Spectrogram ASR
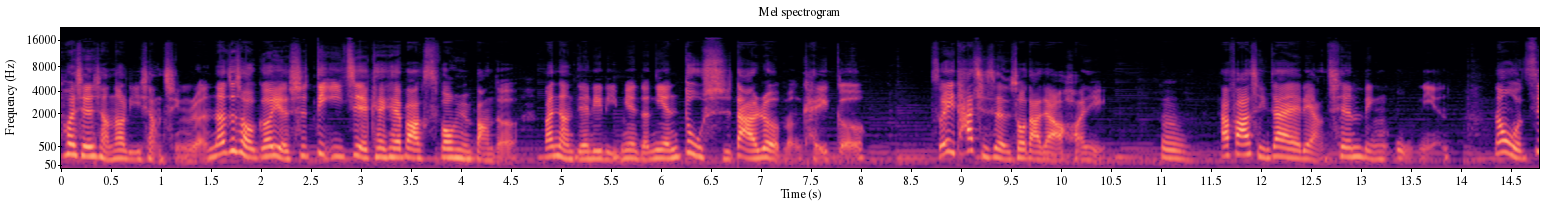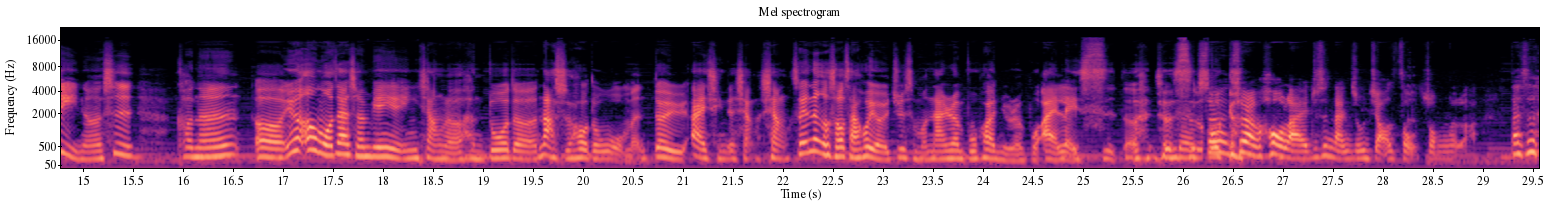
会先想到《理想情人》。那这首歌也是第一届 KKBOX 风云榜的颁奖典礼里面的年度十大热门 K 歌，所以它其实很受大家的欢迎。嗯，它发行在两千零五年。那我自己呢是。可能呃，因为恶魔在身边也影响了很多的那时候的我们对于爱情的想象，所以那个时候才会有一句什么“男人不坏，女人不爱”类似的，就是虽然虽然后来就是男主角走中了啦，但是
